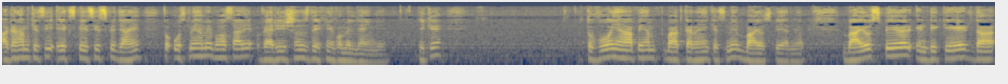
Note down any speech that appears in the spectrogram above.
अगर हम किसी एक स्पेसिस पे जाएँ तो उसमें हमें बहुत सारे वेरिएशंस देखने को मिल जाएँगे, ठीक है? तो वो यहाँ पे हम बात कर रहे हैं किसमें? बायोस्पेयर में। Biosphere indicate the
